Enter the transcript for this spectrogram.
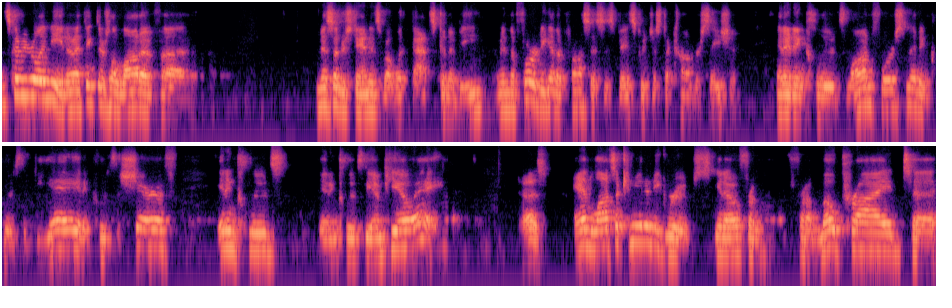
it's going to be really neat. And I think there's a lot of uh, misunderstandings about what that's going to be. I mean, the Forward Together process is basically just a conversation, and it includes law enforcement, includes the DA, it includes the sheriff, it includes it includes the MPOA It does. and lots of community groups. You know, from from MoPride to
